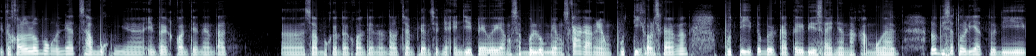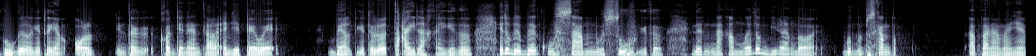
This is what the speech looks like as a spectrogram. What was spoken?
Gitu kalau lo mau ngeliat sabuknya Intercontinental uh, sabuk Intercontinental Championshipnya NJPW yang sebelum yang sekarang yang putih. Kalau sekarang kan putih itu berkata desainnya Nakamura. Lo bisa tuh lihat tuh di Google gitu yang old Intercontinental NJPW belt gitu lo carilah kayak gitu. Itu bener-bener kusam lusuh gitu. Dan Nakamura tuh bilang bahwa gue memutuskan untuk apa namanya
